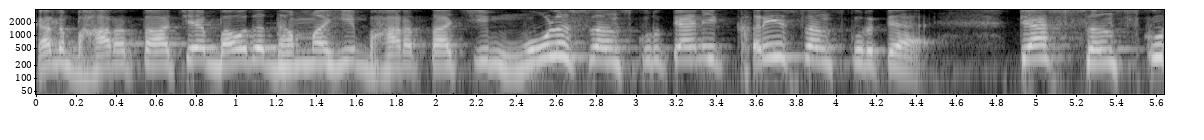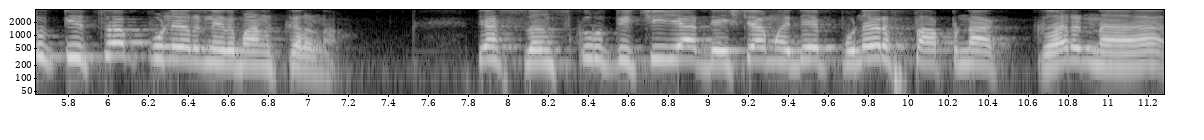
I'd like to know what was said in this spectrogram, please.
कारण भारताचे बौद्ध धम्म ही भारताची मूळ संस्कृती आणि खरी संस्कृती आहे. त्या संस्कृतीचं पुनर्निर्माण करणं त्या संस्कृतीची या देशामध्ये पुनर्स्थापना करणं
